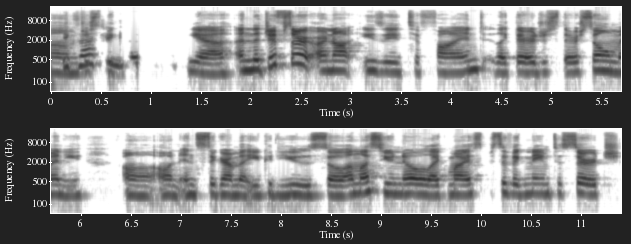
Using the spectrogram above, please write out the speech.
Um, Exactly. because yeah, and the gifs are are not easy to find. Like there are just there are so many uh, on Instagram that you could use. So unless you know like my specific name to search,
